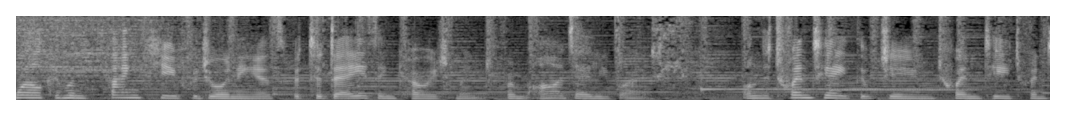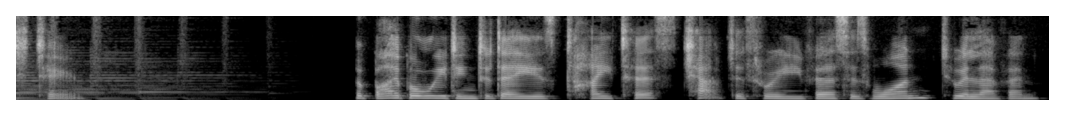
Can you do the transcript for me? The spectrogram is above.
Welcome and thank you for joining us for today's encouragement from Our Daily Bread on the 28th of June 2022. The Bible reading today is Titus chapter 3, verses 1 to 11.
